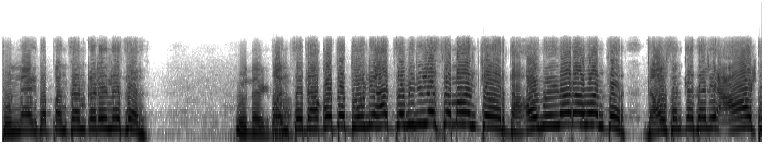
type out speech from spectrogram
पुन्हा एकदा पंचांकडे नजर. पुन्हा एकदा. पंच दाखवतो दोन्ही हात जमिनीला समांतर धाव मिळणार अवांतर. धाव संख्या झाली आठ.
